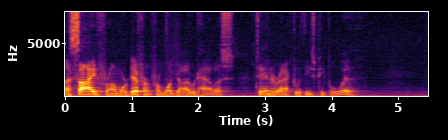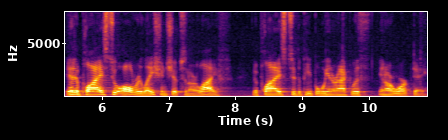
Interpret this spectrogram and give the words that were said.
aside from or different from what God would have us to interact with these people with. It applies to all relationships in our life. It applies to the people we interact with in our workday.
